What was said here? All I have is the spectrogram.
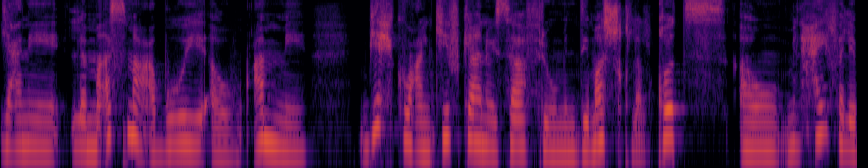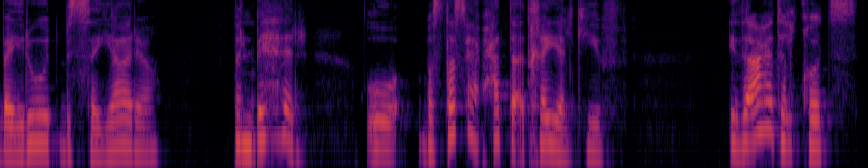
يعني لما أسمع أبوي أو عمي بيحكوا عن كيف كانوا يسافروا من دمشق للقدس أو من حيفا لبيروت بالسيارة بنبهر وبستصعب حتى أتخيل كيف. إذاعة القدس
